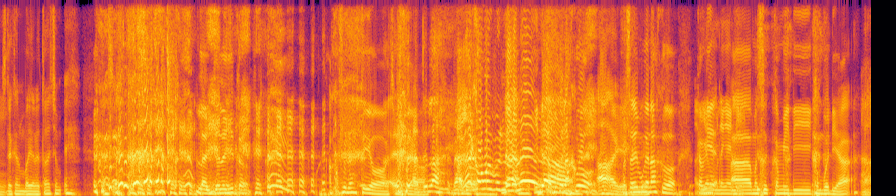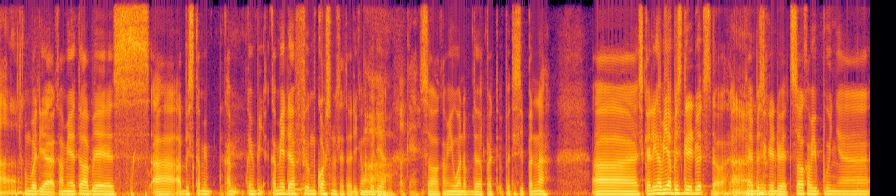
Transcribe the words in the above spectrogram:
Sedangkan bayar itu macam Eh Belanja lagi tu. Aku pernah tu yo. Itulah Dah kau pun pernah. Tidak bukan aku Ah, Masalahnya bukan aku Kami uh, Masa kami di Cambodia. Cambodia. Kami itu habis uh, Habis kami kami, kami kami ada film course masa tu di Cambodia. Okay. So kami one of the part- participant lah. Uh, Sekali kami habis graduate sudah lah Kami habis graduate So kami punya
